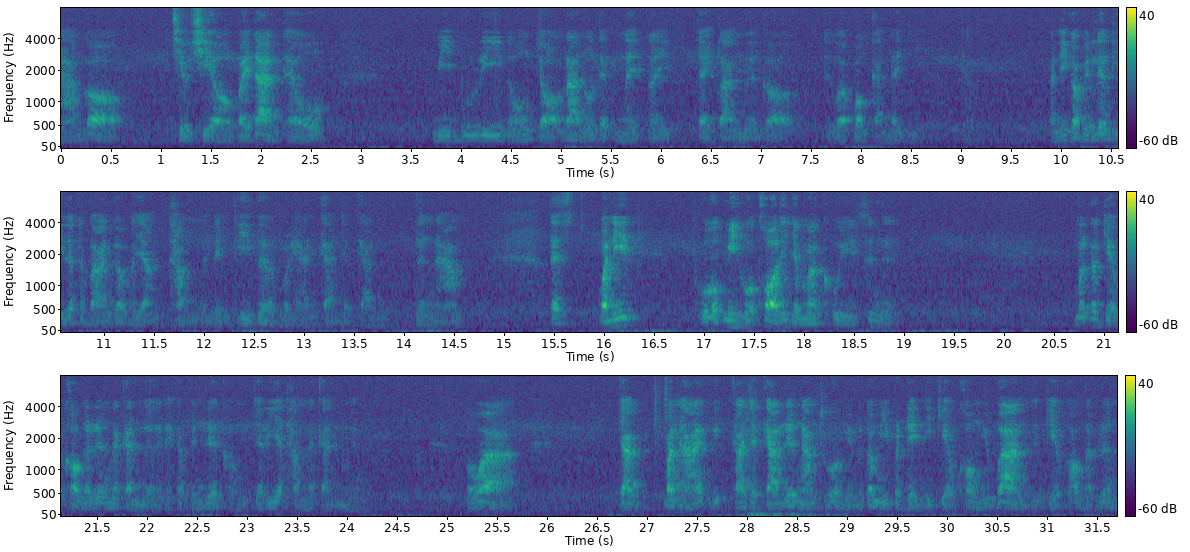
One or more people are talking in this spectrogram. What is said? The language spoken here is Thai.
น้ำก็เฉียวๆไปด้านแถว มีบุรีหนองจอกด้านโน้นแต่ในในใจกลางเมืองก็ถือว่าป้องกันได้ดีครับ อันนี้ก็เป็นเรื่องที่รัฐบาลก็พยายามทำกันเต็มที่เพื่อบริหารการจัดการเรื่องน้ำแต่วันนี้มีหัวข้อที่จะมาคุยซึ่ง มันก็เกี่ยวข้องกับเรื่องนักการเมืองนะครับ เป็นเรื่องของจริยธรรมนักการเมือง เพราะว่าจากปัญหาการจัดการเรื่องน้ำท่วมเนี่ยมันก็มีประเด็นที่เกี่ยวข้องอยู่บ้าง ซึ่งเกี่ยวข้องกับเรื่อง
